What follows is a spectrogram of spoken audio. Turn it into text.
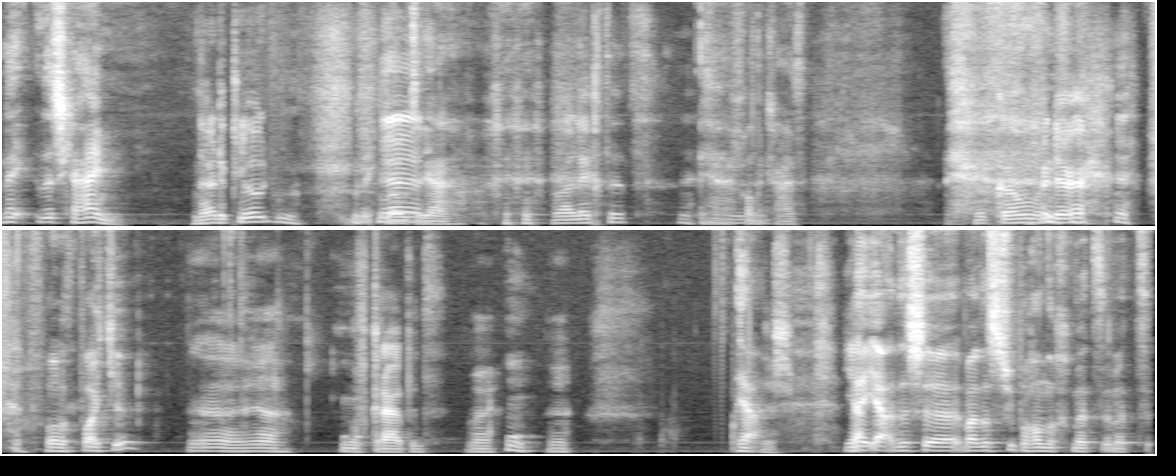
Nee, dat is geheim. Naar de kloten. De kloten, ja. Waar ligt het? ja. van de kaart. Hoe komen we er? Van het padje. Ja, ja. Of kruipend. Maar, Ja. dus. Ja, Ja. nee, ja dus, eh, maar dat is super handig met, met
